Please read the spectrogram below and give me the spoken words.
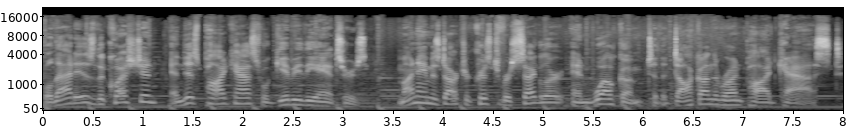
Well, that is the question, and this podcast will give you the answers. My name is Dr. Christopher Segler, and welcome to the Doc on the Run podcast.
